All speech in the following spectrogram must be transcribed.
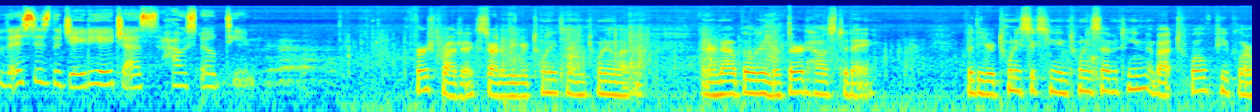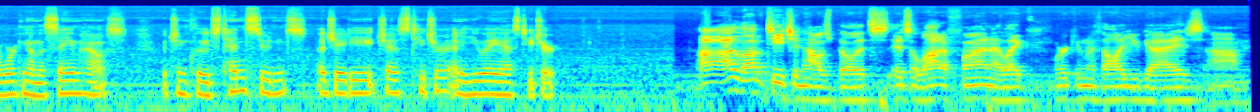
This is the JDHS house build team. First project started the year 2010-2011 and are now building the third house today. For the year 2016 and 2017, about 12 people are working on the same house, which includes 10 students, a JDHS teacher, and a UAS teacher. Uh, I love teaching house build. It's it's a lot of fun. I like working with all you guys. Um,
